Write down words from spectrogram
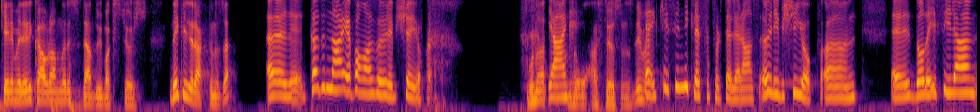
kelimeleri, kavramları sizden duymak istiyoruz. Ne gelir aklınıza? Ee, kadınlar yapamaz öyle bir şey yok. Buna yani, sıfır tolerans diyorsunuz değil mi? E, kesinlikle sıfır tolerans. Öyle bir şey yok. E, e, dolayısıyla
